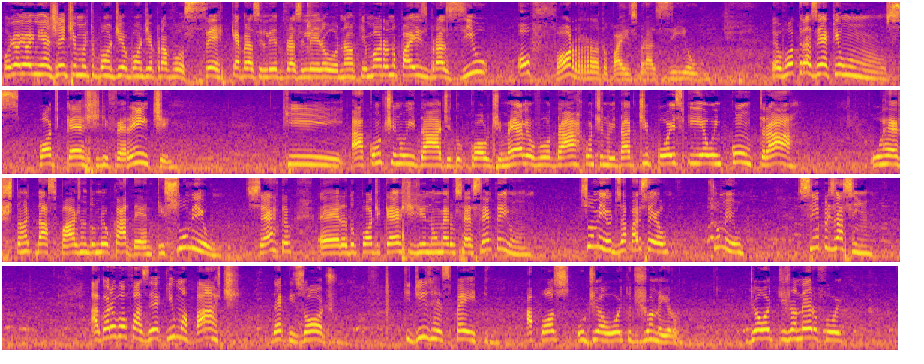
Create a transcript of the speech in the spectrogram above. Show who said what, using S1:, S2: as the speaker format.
S1: Oi, oi, oi, minha gente, muito bom dia, bom dia para você que é brasileiro, brasileiro ou não, que mora no país Brasil ou fora do país Brasil. Eu vou trazer aqui uns podcasts diferentes que a continuidade do colo de mel eu vou dar continuidade depois que eu encontrar o restante das páginas do meu caderno que sumiu certo? Era do podcast de número 61. Sumiu, desapareceu. Sumiu. Simples assim. Agora eu vou fazer aqui uma parte do episódio que diz respeito após o dia 8 de janeiro. Dia 8 de janeiro foi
